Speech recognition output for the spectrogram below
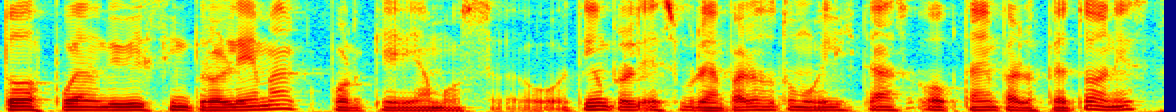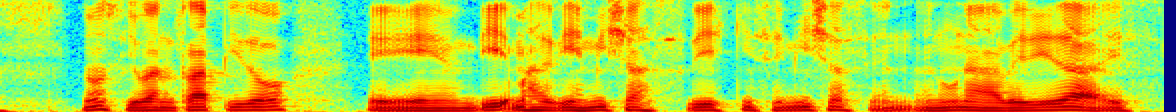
todos puedan vivir sin problema, porque digamos, tiene un es un problema para los automovilistas o también para los peatones, ¿no? Si van rápido, eh, más de 10 millas, 10, 15 millas en, una vereda es,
